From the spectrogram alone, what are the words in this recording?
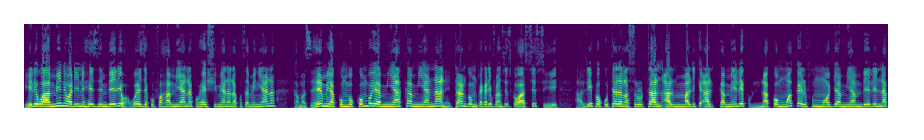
ili waamini wa dini hizi mbili waweze kufahamiana, kuheshimiana na kuthaminiana kama sehemu ya kumbukumbu ya miaka mia nane tangu Mtakatifu Francisco wa Asisi alipokutana na Sultan Almaliki Alkamili kunako mwaka elfu moja mia mbili na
